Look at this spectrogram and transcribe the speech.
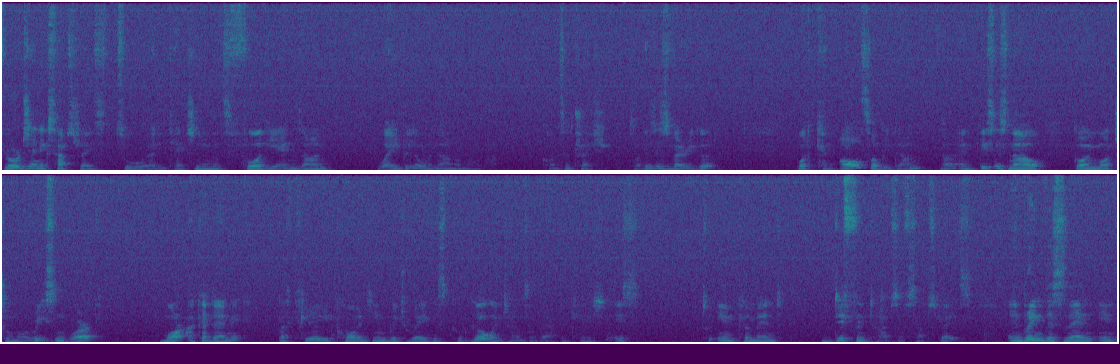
fluorogenic substrates to uh, detection limits for the enzyme way below a nanomolar concentration. So this is very good. What can also be done, and this is now going more to more recent work, more academic, but clearly pointing which way this could go in terms of application, is to implement different types of substrates and bring this then in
